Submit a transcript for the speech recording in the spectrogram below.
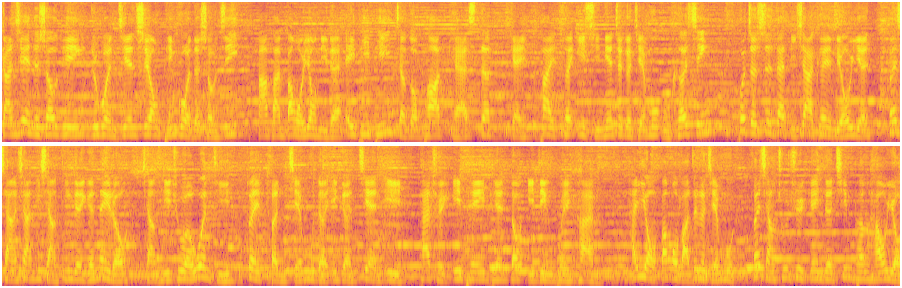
感谢你的收听。如果你今天是用苹果的手机，麻烦帮我用你的 APP 叫做 Podcast，给派崔一起念这个节目五颗星，或者是在底下可以留言分享一下你想听的一个内容，想提出的问题，对本节目的一个建议，Patrick 一篇一篇都一定会看。还有，帮我把这个节目分享出去，给你的亲朋好友，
